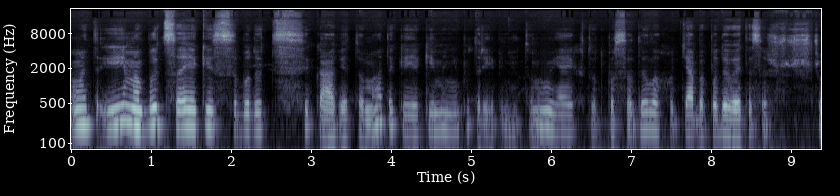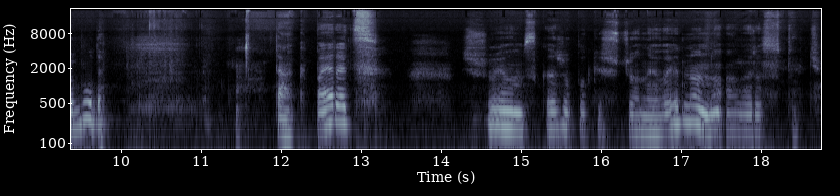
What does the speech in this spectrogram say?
От, і, мабуть, це якісь будуть цікаві томатики, які мені потрібні. Тому я їх тут посадила хоча б подивитися, що буде. Так, перець. Що я вам скажу, поки що не видно, ну але ростуть.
